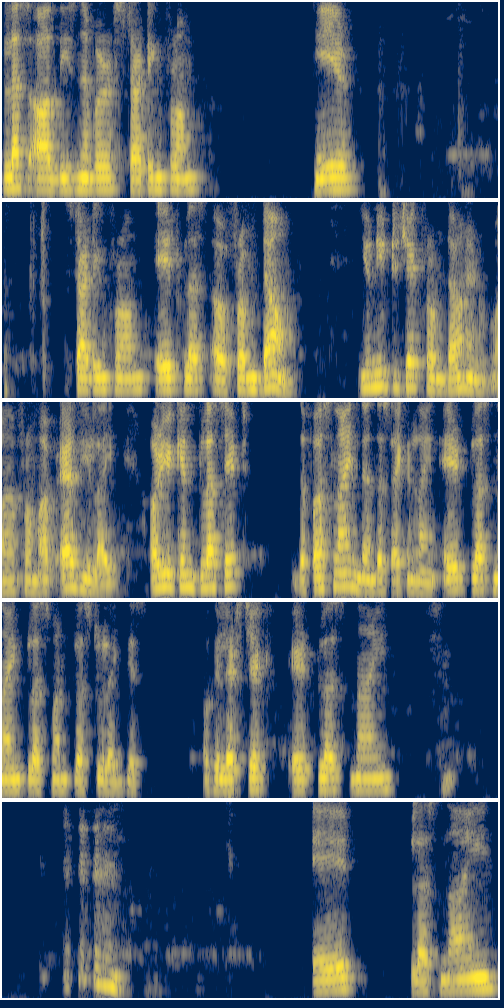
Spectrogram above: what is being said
Plus all these numbers starting from here, starting from 8 plus, or from down. You need to check from down and uh, from up as you like. Or you can plus it, the first line, then the second line. 8 plus 9 plus 1 plus 2 like this. Okay, let's check 8 plus 9. 8 plus 9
